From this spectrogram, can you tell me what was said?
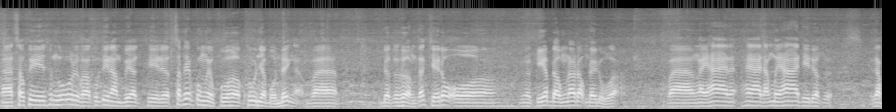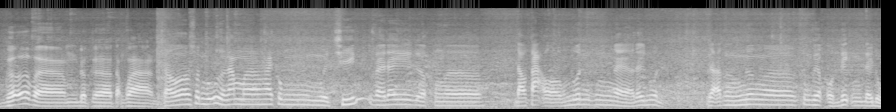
À, sau khi xuất ngũ vào công ty làm việc thì được sắp xếp công việc phù hợp, thu nhập ổn định và được hưởng các chế độ ký hợp đồng lao động đầy đủ và ngày 22 tháng 12 thì được gặp gỡ và được ờ, tặng quà. Cháu xuất ngũ từ năm 2019 ờ, về đây được ờ, đào tạo luôn nghề ở đây luôn. Dạ lương công việc ổn định đầy đủ.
